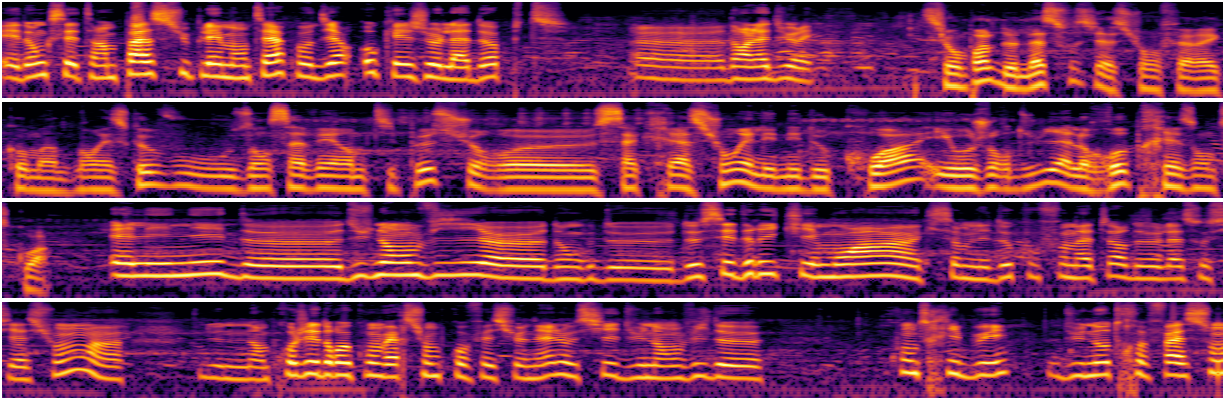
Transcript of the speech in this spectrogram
Et donc, c'est un pas supplémentaire pour dire ok, je l'adopte euh, dans la durée. Si on parle de l'association Faire Eco maintenant, est-ce que vous en savez un petit peu sur euh, sa création? Elle est née de quoi? Et aujourd'hui elle représente quoi? Elle est née d'une envie euh, donc de, Cédric et moi, qui sommes les deux cofondateurs de l'association, d'un projet de reconversion professionnelle aussi et d'une envie de, contribuer d'une autre façon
